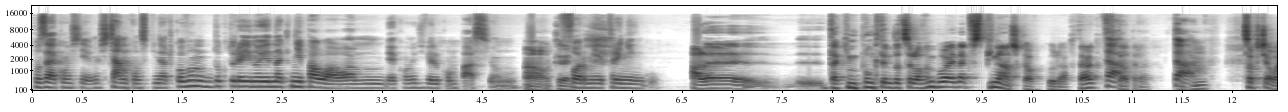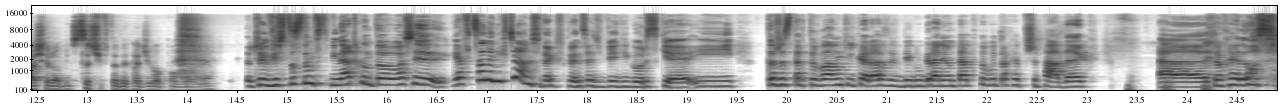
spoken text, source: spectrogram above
Poza jakąś, nie wiem, ścianką spinaczkową, do której no jednak nie pałałam jakąś wielką pasją A, okay. w formie treningu ale y, takim punktem docelowym była jednak wspinaczka w górach, tak? W tak, Tatrach. Tak. Mhm. Co chciałaś robić? Co ci wtedy chodziło po głowie? Znaczy, wiesz, co z tą wspinaczką, to właśnie ja wcale nie chciałam się tak wkręcać w biegi górskie i to, że startowałam kilka razy w biegu granią tat, to był trochę przypadek, e, trochę los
